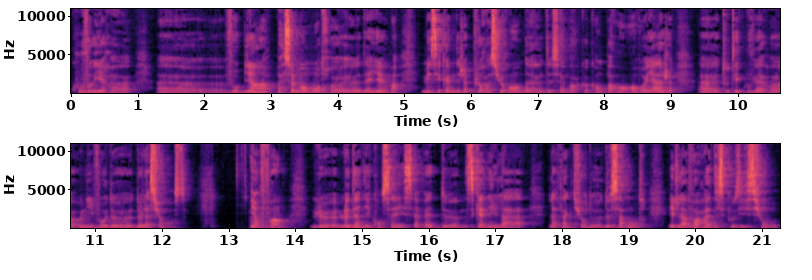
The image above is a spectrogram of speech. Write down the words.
couvrir vos biens, pas seulement montres d'ailleurs, mais c'est quand même déjà plus rassurant de, de, savoir que quand on part en, en voyage, tout est couvert au niveau de, de l'assurance. Et enfin, le, dernier conseil, ça va être de scanner la, la facture de, de, sa montre et de l'avoir à disposition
